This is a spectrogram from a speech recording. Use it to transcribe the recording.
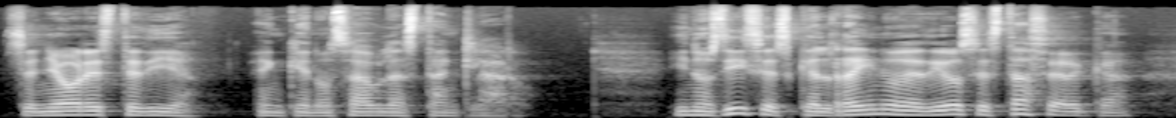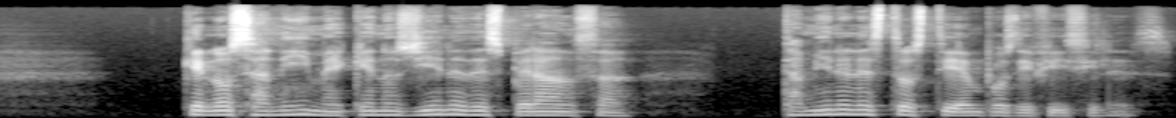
Señor, este día en que nos hablas tan claro y nos dices que el reino de Dios está cerca, que nos anime, que nos llene de esperanza, también en estos tiempos difíciles.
